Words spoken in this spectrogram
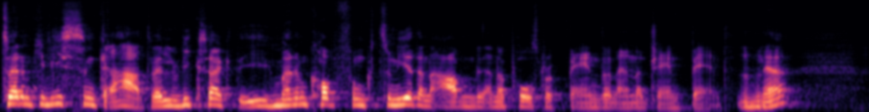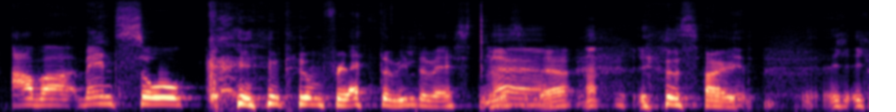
zu einem gewissen Grad, weil wie gesagt, in meinem Kopf funktioniert ein Abend mit einer Post-Rock-Band und einer Gent-Band. Mhm. Ja? Aber wenn es so komplett der wilde Westen Ja, ist, ja, ist halt... Ich, ich,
